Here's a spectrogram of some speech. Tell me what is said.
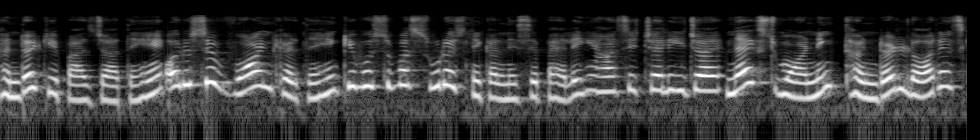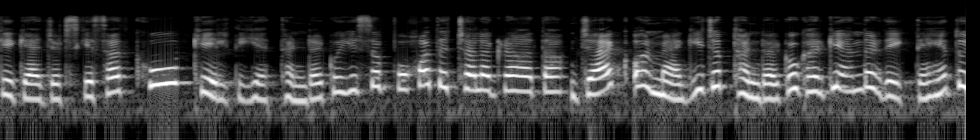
थंडर के पास जाते हैं और उसे वार्न करते हैं कि वो सुबह सूरज निकलने से पहले यहाँ से चली जाए। नेक्स्ट मॉर्निंग थंडर लॉरेंस के गैजेट्स के साथ खूब खेलती है। थंडर को ये सब बहुत अच्छा लग रहा था। जैक और मैगी जब थंडर को घर के अंदर देखते हैं तो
